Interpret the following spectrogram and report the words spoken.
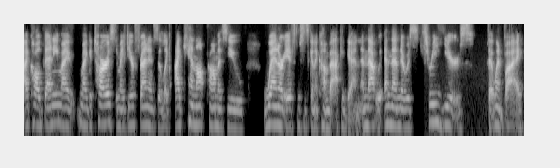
I called benny my my guitarist and my dear friend and said like i cannot promise you when or if this is going to come back again. And that w- and then there was three years that went by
